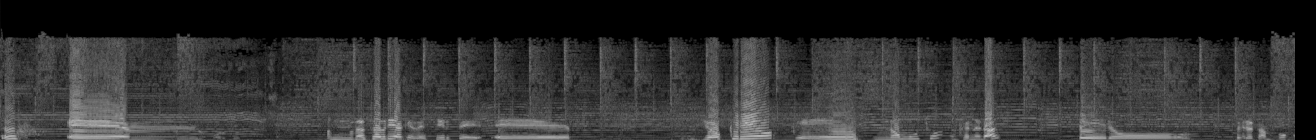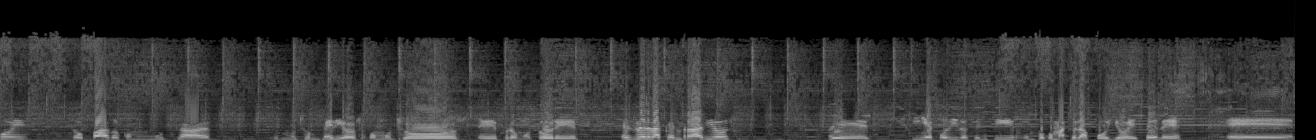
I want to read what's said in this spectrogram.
Uf, em, no sabría qué decirte. Eh, yo creo que no mucho en general, pero pero tampoco he topado con muchas muchos medios o muchos eh, promotores. Es verdad que en radios eh, sí he podido sentir un poco más el apoyo ese de, eh,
